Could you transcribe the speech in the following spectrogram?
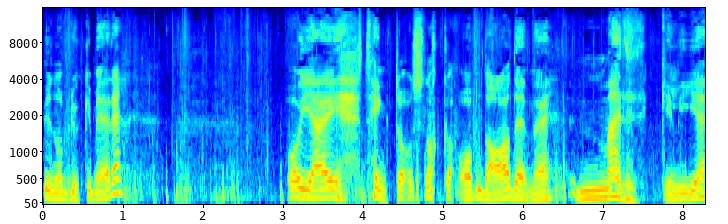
begynne å bruke mer. Og jeg tenkte å snakke om da denne merkelige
